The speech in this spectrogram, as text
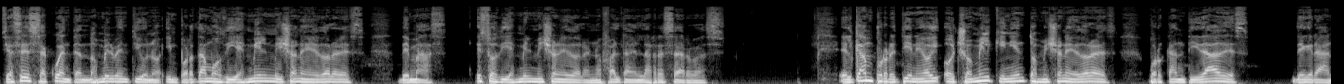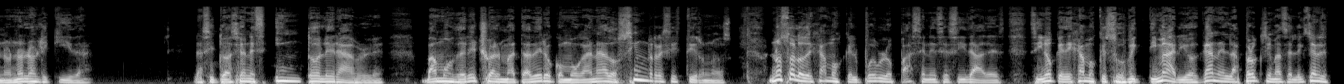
Si haces esa cuenta, en 2021 importamos 10 mil millones de dólares de más. Esos 10 mil millones de dólares nos faltan en las reservas. El campo retiene hoy 8.500 millones de dólares por cantidades de grano, no los liquida. La situación es intolerable. Vamos derecho al matadero como ganado sin resistirnos. No solo dejamos que el pueblo pase necesidades, sino que dejamos que sus victimarios ganen las próximas elecciones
